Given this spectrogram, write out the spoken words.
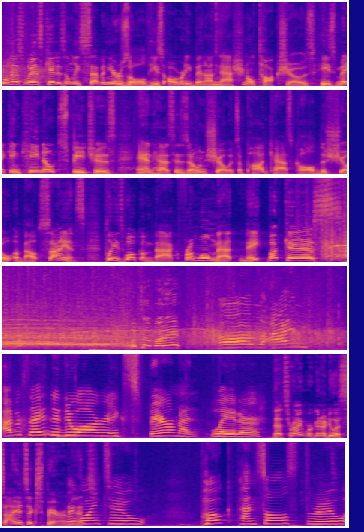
Well, this whiz kid is only seven years old. He's already been on national talk shows. He's making keynote speeches and has his own show. It's a podcast called The Show About Science. Please welcome back from Wilmette, Nate Butkus. What's up, buddy? Um, I'm I'm excited to do our experiment later. That's right. We're going to do a science experiment. We're going to poke pencils through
